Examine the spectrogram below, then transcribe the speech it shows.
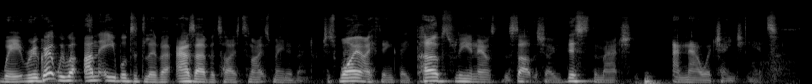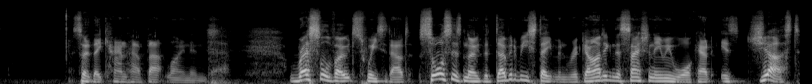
we regret we were unable to deliver as advertised tonight's main event, which is why I think they purposefully announced at the start of the show this is the match, and now we're changing it so they can have that line in there. WrestleVote tweeted out Sources note the WWE statement regarding the Sasha Naomi walkout is just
